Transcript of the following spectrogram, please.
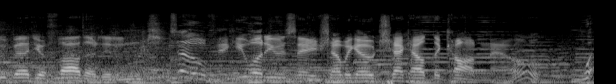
Too bad your father didn't. So, Vicky, what do you say? Shall we go check out the con now? Wha-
